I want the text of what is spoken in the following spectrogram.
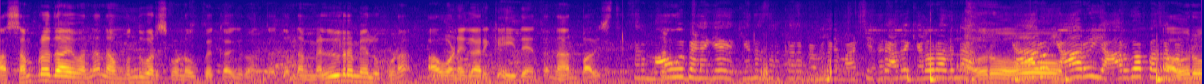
ಆ ಸಂಪ್ರದಾಯವನ್ನು ನಾವು ಮುಂದುವರಿಸ್ಕೊಂಡು ಹೋಗಬೇಕಾಗಿರುವಂಥದ್ದು ನಮ್ಮೆಲ್ಲರ ಮೇಲೂ ಕೂಡ ಆ ಹೊಣೆಗಾರಿಕೆ ಇದೆ ಅಂತ ನಾನು ಭಾವಿಸ್ತೇನೆ. ಸರ್ ಮಾವು ಬೆಳೆಗೆ ಕೇಂದ್ರ ಸರ್ಕಾರ ಬೆಂಬಲ ಮಾಡಿಸಿದ್ದಾರೆ ಆದ್ರೆ ಕೆಲವರು ಅದನ್ನ ಅವರು ಅವರು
